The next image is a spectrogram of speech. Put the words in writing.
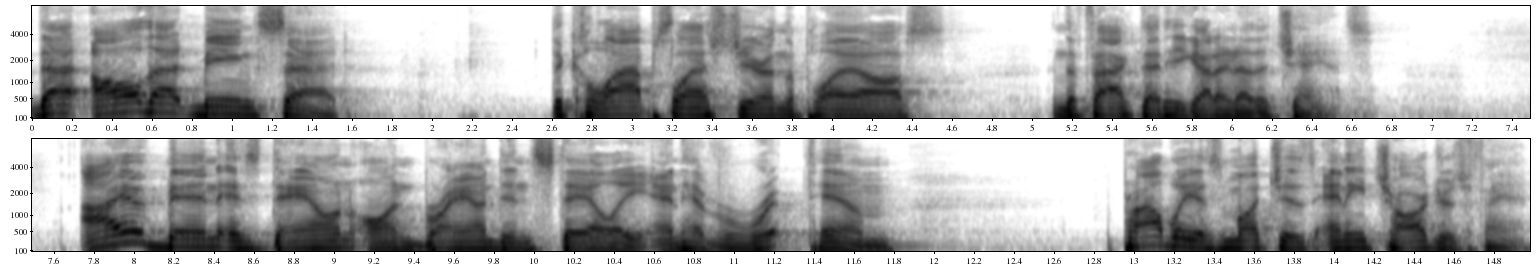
That all that being said, the collapse last year in the playoffs and the fact that he got another chance. I have been as down on Brandon Staley and have ripped him probably as much as any Chargers fan.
